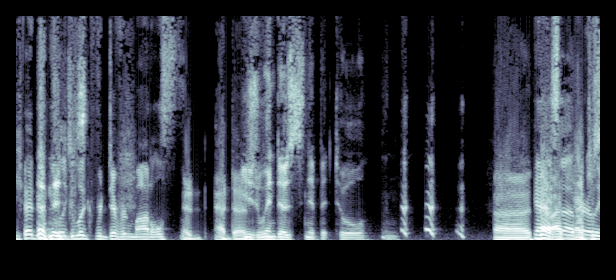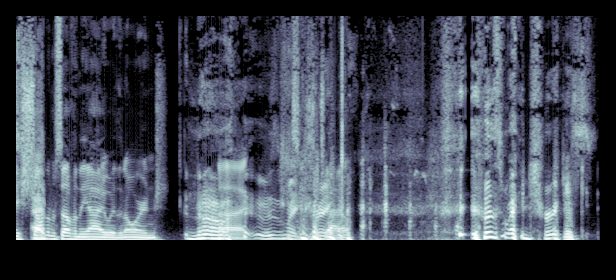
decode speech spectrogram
you had to And like, just- look for different models. and had to. Use Windows snippet tool. And Uh, no, I- uh, I apparently just- shot I- himself in the eye with an orange. no. Uh, it was my as drink. It was my drink. just-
